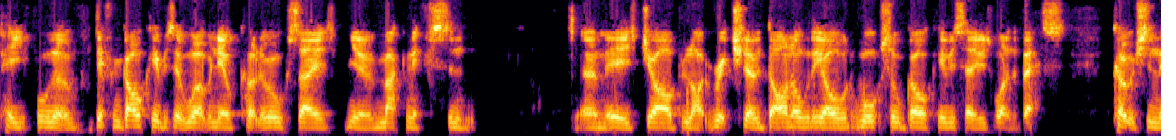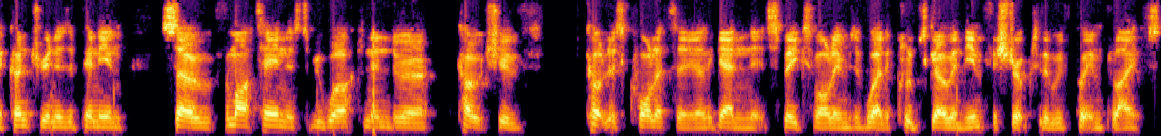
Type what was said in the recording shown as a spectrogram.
people that different goalkeepers that work with Neil Cutler all say is you know magnificent um, his job. Like Richard O'Donnell, the old Walsall goalkeeper, said he was one of the best coaches in the country in his opinion. So for Martinez to be working under a coach of Cutler's quality, and again, it speaks volumes of where the club's going, the infrastructure that we've put in place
